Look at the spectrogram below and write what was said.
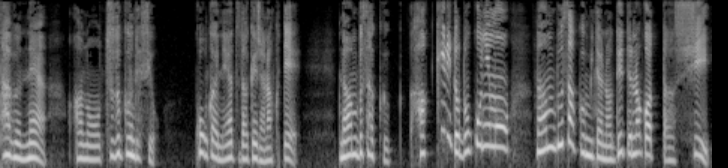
多分ね、あの、続くんですよ。今回のやつだけじゃなくて、南部作、はっきりとどこにも何部作みたいなの出てなかったし、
